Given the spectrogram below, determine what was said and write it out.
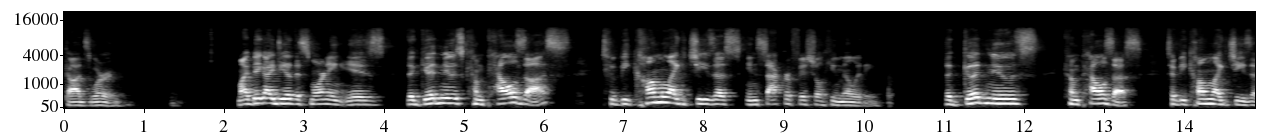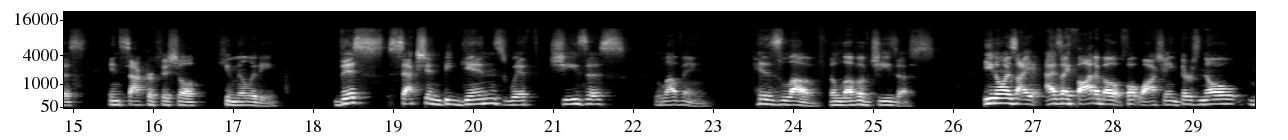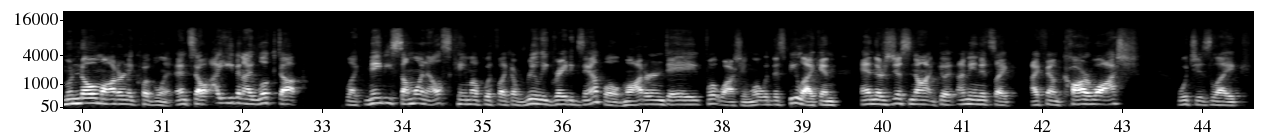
God's word. My big idea this morning is the good news compels us to become like Jesus in sacrificial humility. The good news compels us to become like Jesus in sacrificial humility. This section begins with Jesus loving his love, the love of Jesus you know as i as i thought about foot washing there's no no modern equivalent. And so i even i looked up like maybe someone else came up with like a really great example modern day foot washing. What would this be like? And and there's just not good i mean it's like i found car wash which is like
